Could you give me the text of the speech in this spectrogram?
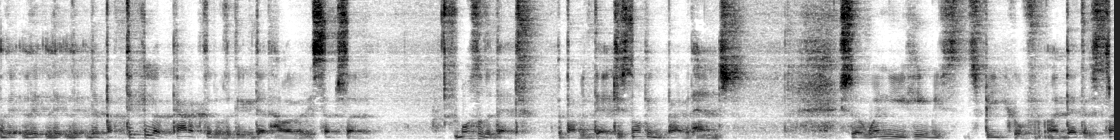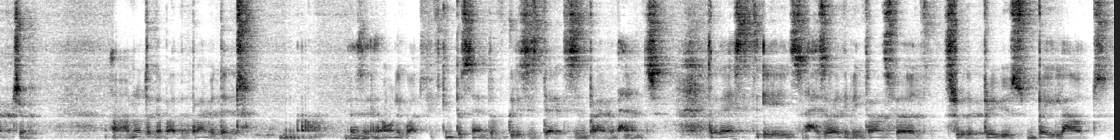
the, the, the, the particular character of the Greek debt, however, is such that most of the debt the public debt. is not in private hands. So when you hear me speak of debt restructure, I'm not talking about the private debt. No. Only what 15% of Greece's debt is in private hands. The rest is has already been transferred through the previous bailout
